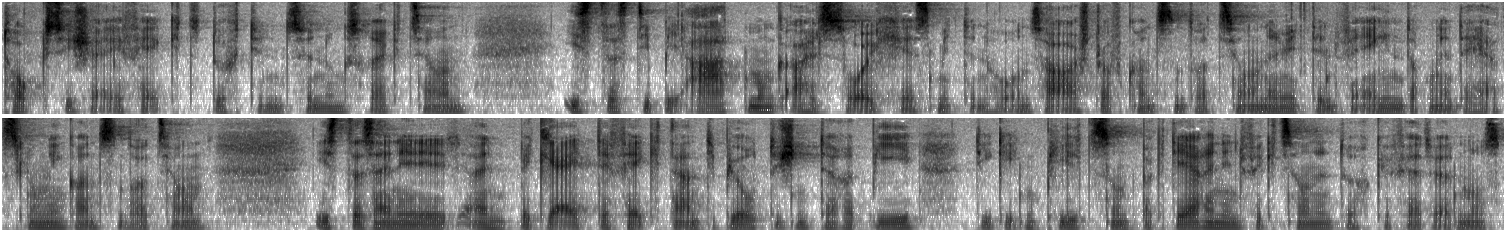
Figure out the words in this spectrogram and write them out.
toxischer Effekt durch die Entzündungsreaktion? Ist das die Beatmung als solches mit den hohen Sauerstoffkonzentrationen, mit den Veränderungen der Herz-Lungen-Konzentration? Ist das eine, ein Begleiteffekt der antibiotischen Therapie, die gegen Pilz- und Bakterieninfektionen durchgeführt werden muss?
